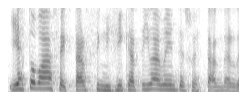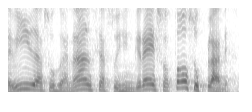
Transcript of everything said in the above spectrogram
Y esto va a afectar significativamente su estándar de vida, sus ganancias, sus ingresos, todos sus planes.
